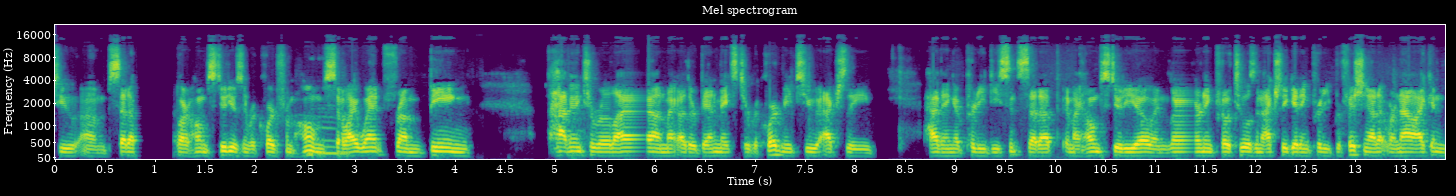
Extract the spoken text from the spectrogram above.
to um, set up our home studios and record from home. Mhm. So I went from being having to rely on my other bandmates to record me to actually having a pretty decent setup in my home studio and learning Pro Tools and actually getting pretty proficient at it. Where now I can,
